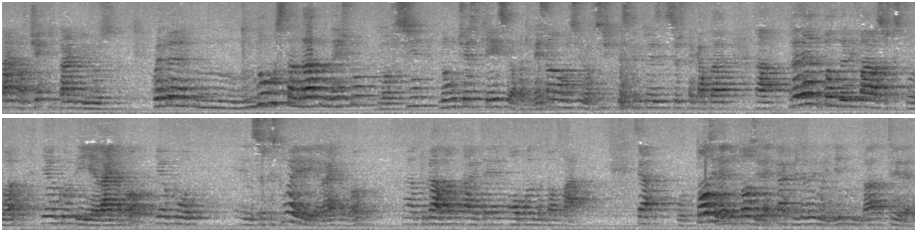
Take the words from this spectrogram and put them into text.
time of check и time to use, което е много стандартно нещо в C, много чест кейси, а пък и не само в C, във всичките скрипто езици също така правят. Проверявате първо дали файла съществува и ако и е writable, и ако съществува и writable, тогава правите open на този файл. Сега, от този ред до този ред, както виждаме, има един, два, три реда.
